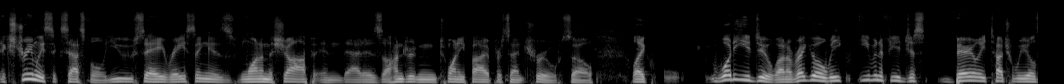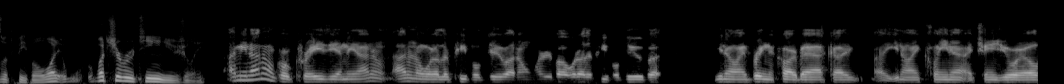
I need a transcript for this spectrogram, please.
extremely successful you say racing is one in the shop and that is 125% true so like what do you do on a regular week even if you just barely touch wheels with people what what's your routine usually I mean, I don't go crazy. I mean, I don't I don't know what other people do. I don't worry about what other people do, but you know, I bring the car back. I, I you know, I clean it. I change the oil.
